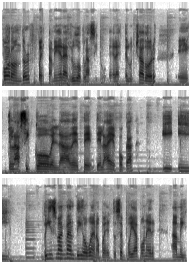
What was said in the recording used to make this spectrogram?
por Ondorf, pues también era el rudo clásico, era este luchador eh, clásico, ¿verdad? De, la época. Y, y Vince McMahon dijo, bueno, pues entonces voy a poner a mis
